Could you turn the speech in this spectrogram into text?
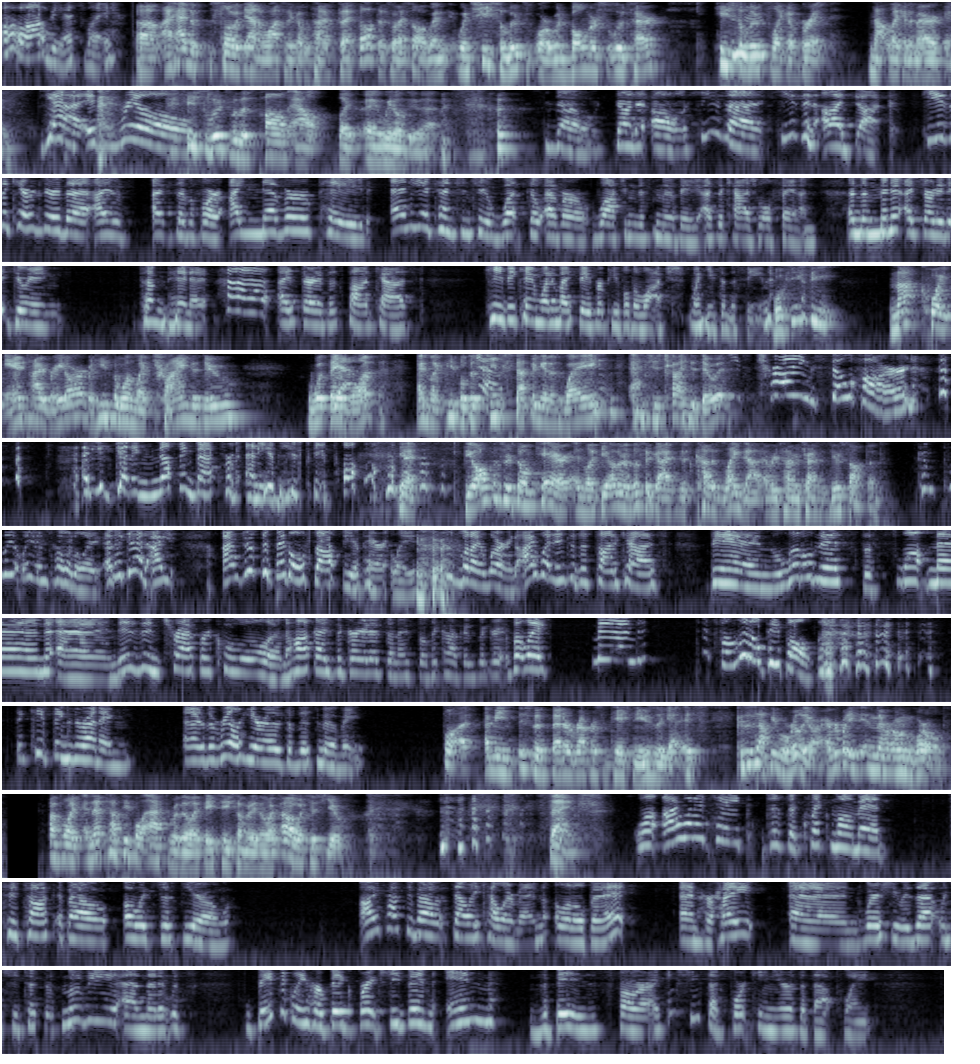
Oh, obviously. Um, I had to slow it down and watch it a couple times because I thought that's what I saw when when she salutes or when Vollmer salutes her, he Mm-hmm. salutes like a Brit, not like an American. Yeah, it's real. He salutes with his palm out, like hey, we don't do that. No, not at all. He's a he's an odd duck. He is a character that I've I've said before. I never paid any attention to whatsoever watching this movie as a casual fan. And the minute I started it doing the minute ha, I started this podcast, he became one of my favorite people to watch when he's in the scene. well, he's the not quite anti-radar, but he's the one like trying to do what they Yeah. want, and like people just Yeah. keep stepping in his way as he's trying to do it. He's trying so hard. and he's getting nothing back from any of these people. yeah, the officers don't care, and like the other enlisted guys just cut his legs out every time he tries to do something. completely and totally. And again, I I'm just a big old softy apparently. This is what I learned. I went into this podcast being Little Miss the Swamp Men and isn't Trapper cool and Hawkeye's the greatest and I still think Hawkeye's the greatest. But like, man, it's the little people that keep things running and are the real heroes of this movie. Well, I, I mean, this is a better representation you usually get. It's because this is how people really are. Everybody's in their own world of like, and that's how people act. Where they're like, they see somebody and they're like, oh, it's just you. Thanks. Well, I want to take just a quick moment to talk about Oh, It's Just You. I talked about Sally Kellerman a little bit and her height and where she was at when she took this movie and that it was basically her big break. She'd been in the biz for, I think she said 14 years at that point.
